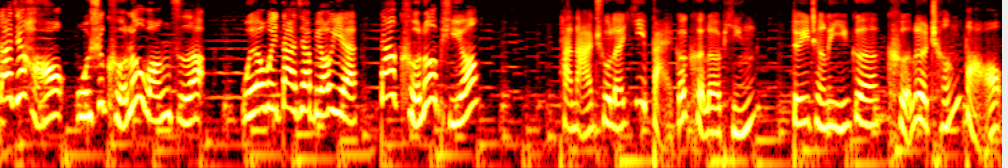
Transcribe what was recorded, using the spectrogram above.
大家好，我是可乐王子，我要为大家表演搭可乐瓶。他拿出了一百个可乐瓶，堆成了一个可乐城堡。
